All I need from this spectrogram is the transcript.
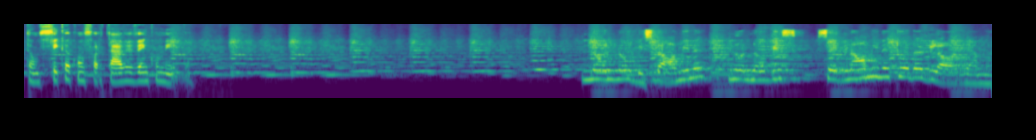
Então fica confortável e vem comigo. Non nobis Domine, non nobis sed nomine tua da gloriam.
